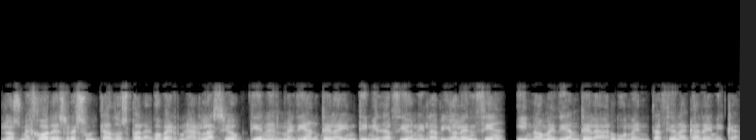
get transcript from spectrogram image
los mejores resultados para gobernarla se obtienen mediante la intimidación y la violencia, y no mediante la argumentación académica.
